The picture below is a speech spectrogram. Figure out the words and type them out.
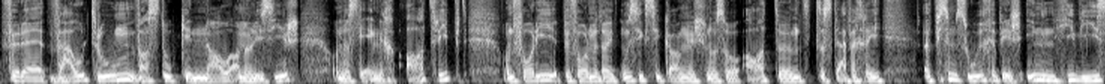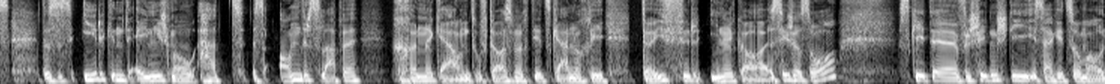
für den Weltraum, was du genau analysierst und was dich eigentlich antreibt. Und vorhin, bevor wir da in die Musik gegangen ist, noch so angetönt, dass du einfach ein etwas am Suchen bist, irgendein Hinweis, dass es irgendwann mal hat ein anderes Leben können geben. Und auf das möchte ich jetzt gerne noch ein bisschen tiefer reingehen. Es ist ja so, es gibt äh, verschiedenste, ich sage jetzt so mal,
